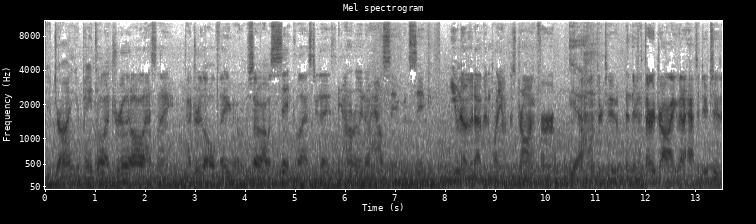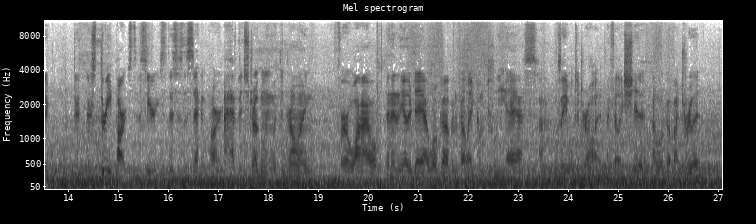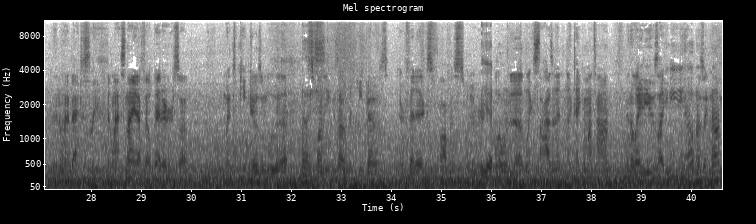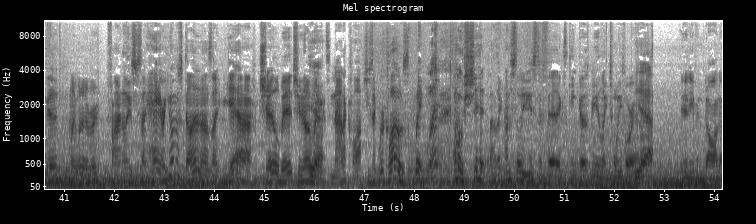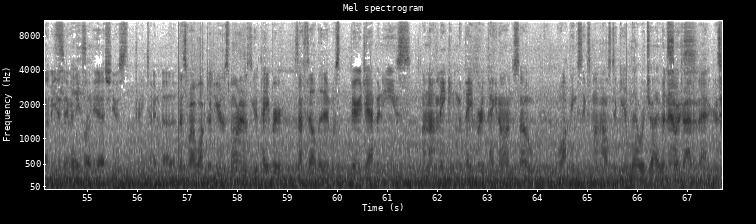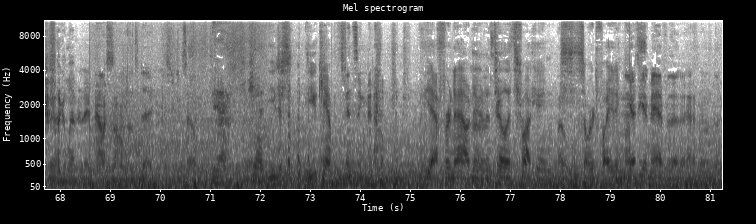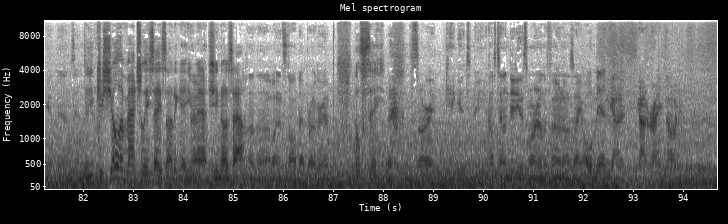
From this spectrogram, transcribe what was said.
You're drawing. You're painting. Well, I drew it all last night. I drew the whole thing. So I was sick the last two days. I don't really know how sick, but sick. You know that I've been playing with this drawing for Yeah. a month or two. And there's a third drawing that I have to do too. That there's three parts to the series. This is the second part. I have been struggling with the drawing for a while. And then the other day I woke up and felt like complete ass. I was able to draw it. I felt like shit. I woke up, I drew it, and then went back to sleep. And last night I felt better, so I went to Kinko's and blew it up. Nice. It's funny because I was at Kinko's or FedEx office, whatever. Yeah. Blowing it up, like sizing it and like taking my time. And the lady was like, You need any help? And I was like, No, I'm good. I'm like, whatever. Finally, she's like, Hey, are you almost done? And I was like, Yeah, chill, bitch. You know, Yeah. like it's nine o'clock. She's like, We're closed. Wait, what? Oh shit. I was like, I'm so used to FedEx Kinko's being like 24 hours. Yeah. It didn't even dawn on me It's that they would be amazing. closed. Yeah, she was pretty tight about it. That's why I walked up here this morning was to get paper because I felt that it was very Japanese. I'm not making the paper to paint on, so walking six miles to get. Now we're driving. But now we're driving back. It's Yeah. fucking 11 today. Alex is on one today, as you can tell. Yeah. You can't. You just. You can't. It's fencing now. Yeah. For now, dude. No, it's until it's fucking Oh. sword fighting. you have to get mad for that to happen. I'm done getting mad. Because she'll eventually say something to get you No. mad. She knows how. Uh-uh, I've uninstalled that program. We'll see. Sorry, can't get to me. I was telling Diddy this morning on the phone. I was like, "Old men got it, got it right, dog.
